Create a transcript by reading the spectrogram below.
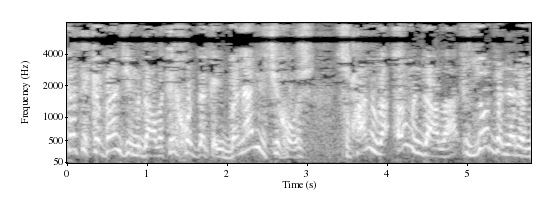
کاتێک کە بانجی منداڵەکەی خۆت دەکەی بەناوی چی خۆش سبحان الله ئەو منداڵە زۆر بە نەرم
